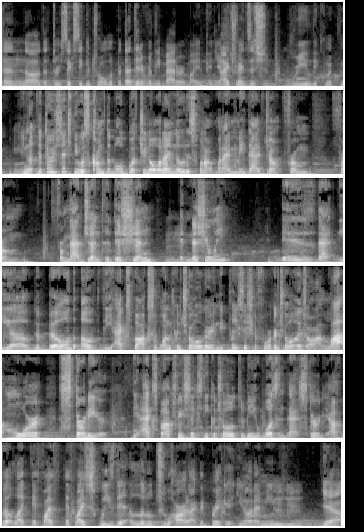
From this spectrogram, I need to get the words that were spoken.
than uh, the 360 controller, but that didn't really matter in my opinion. I transitioned really quickly. You know, the 360 was comfortable, but you know what I noticed when I when I made that jump from from from that gen to this gen Mm-hmm. initially is that the uh, the build of the Xbox One controller and the PlayStation 4 controllers are a lot more sturdier. The Xbox 360 controller to me wasn't that sturdy. I felt like if I if I squeezed it a little too hard, I could break it. You know what I mean? Mm-hmm. Yeah,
